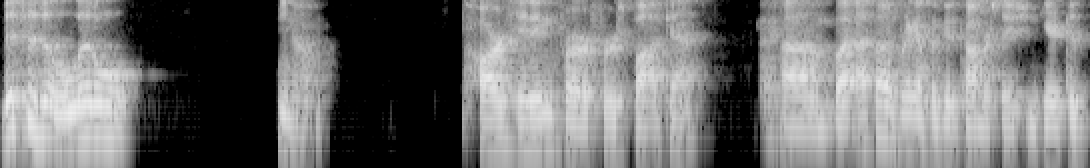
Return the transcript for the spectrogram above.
this is a little, you know, hard hitting for our first podcast. Nice. Um, but I thought I'd bring up a good conversation here because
